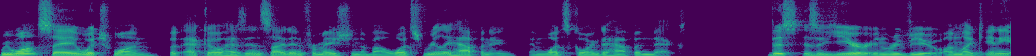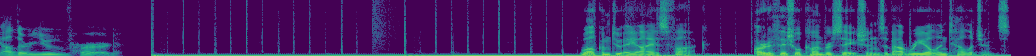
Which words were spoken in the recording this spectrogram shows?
We won't say which one, but Echo has inside information about what's really happening and what's going to happen next. This is a year in review, unlike any other you've heard. Welcome to AI as Fuck. Artificial conversations about real intelligence.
